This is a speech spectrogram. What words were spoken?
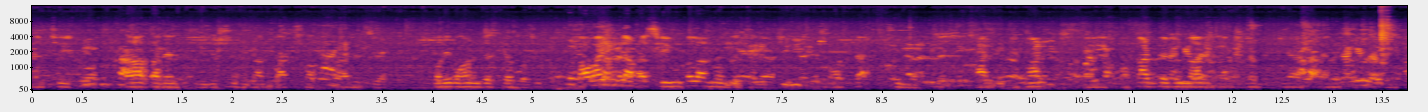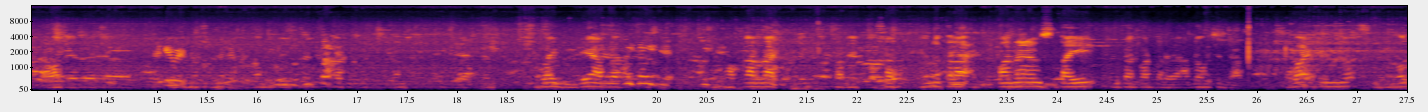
বলছি তারা তাদের নিজস্ব দোকানপাট সব করা হয়েছে পরিবহন দেশকে বলছি, সবাই যদি আমরা শৃঙ্খলার মধ্যে চলে আসি। শহরটা আর এখন আসছেন আমাদের সবাই মিলে আমরা হকাররা তাদের প্রসাদ, যেন তারা পার্মানেন্ট স্থায়ী দোকানপাট করে আমরা হচ্ছে যা। সবার জন্য সুন্দর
